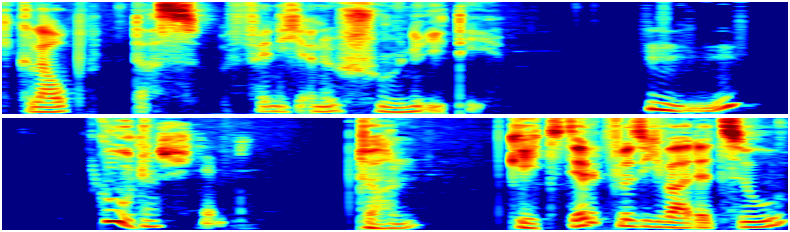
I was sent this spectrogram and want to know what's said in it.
ich glaube, das fände ich eine schöne Idee. Mhm. Gut, Das stimmt. dann geht's direkt flüssig weiter zu.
